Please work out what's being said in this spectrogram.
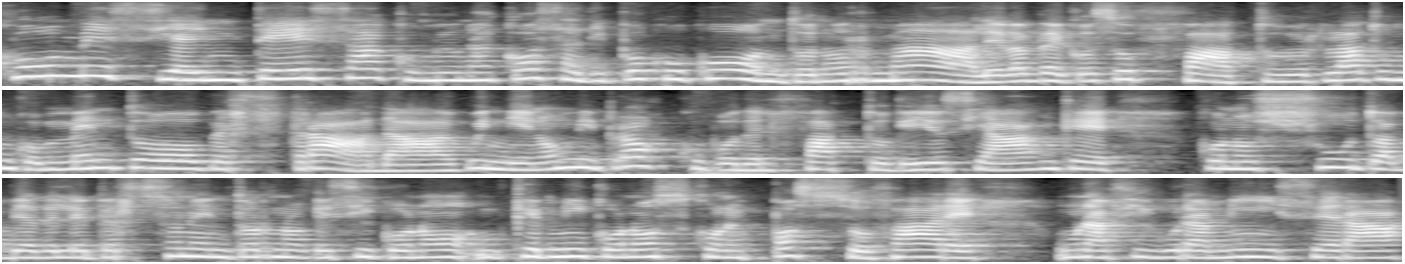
come sia intesa come una cosa di poco conto, normale. Vabbè, cosa ho fatto? Ho urlato un commento per strada, quindi non mi preoccupo del fatto che io sia anche conosciuto, abbia delle persone intorno che si cono che mi conoscono e posso fare una figura misera,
